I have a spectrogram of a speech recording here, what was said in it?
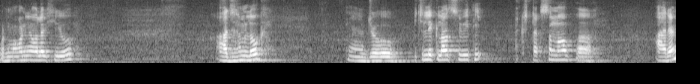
Good morning all of you आज हम लोग जो पिछले क्लास हुई थी extraction of iron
